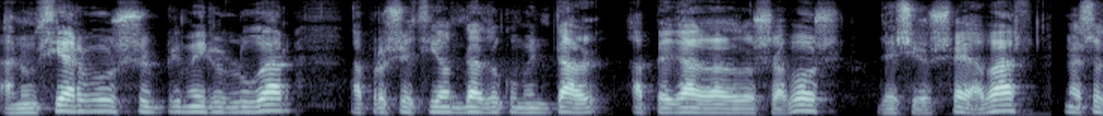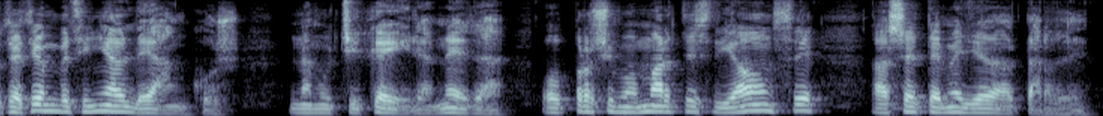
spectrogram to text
Anunciarvos, en primeiro lugar, a proxección da documental A pegada dos avós, de Xosé Abad, na Asociación Veciñal de Ancos, na Muchiqueira, Neda, o próximo martes día 11 a sete e media da tarde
